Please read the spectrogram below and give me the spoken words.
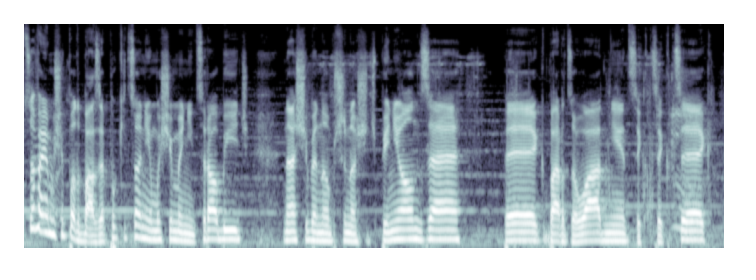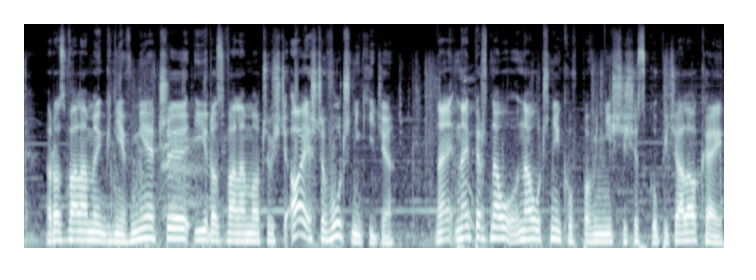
Cofajmy się pod bazę. Póki co nie musimy nic robić. Nasi będą przynosić pieniądze. Pyk, bardzo ładnie, cyk, cyk, cyk. Rozwalamy gniew mieczy i rozwalamy oczywiście... O, jeszcze włócznik idzie. Naj, najpierw na, na łuczników powinniście się skupić, ale okej.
